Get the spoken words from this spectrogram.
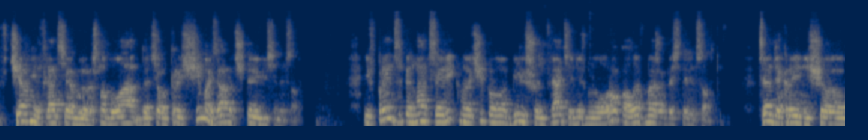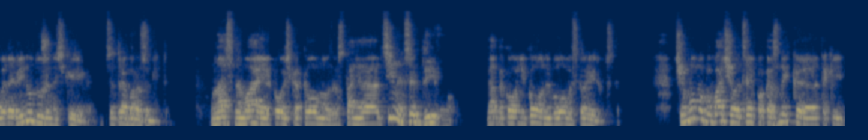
в червні інфляція виросла, була до цього 3 з чимось, зараз 4,8%. І в принципі на цей рік ми очікуємо більшу інфляцію ніж минулого року, але в межах 10%. Це для країни, що веде війну, дуже низький рівень. Це треба розуміти. У нас немає якогось карколомного зростання ціни. Це диво. Да, такого ніколи не було в історії людства. Чому ми побачили цей показник е, такий е,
